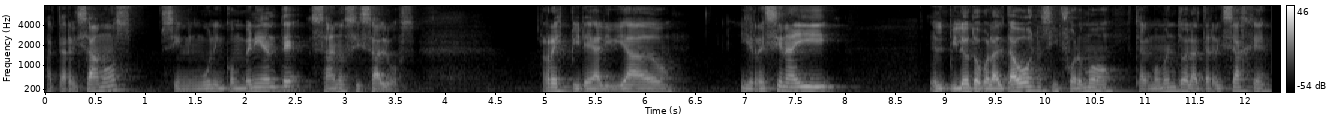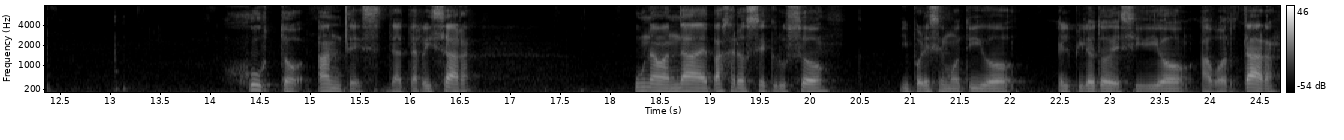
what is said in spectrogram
Aterrizamos sin ningún inconveniente, sanos y salvos. Respiré aliviado y recién ahí el piloto por altavoz nos informó que al momento del aterrizaje, justo antes de aterrizar, una bandada de pájaros se cruzó y por ese motivo el piloto decidió abortar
